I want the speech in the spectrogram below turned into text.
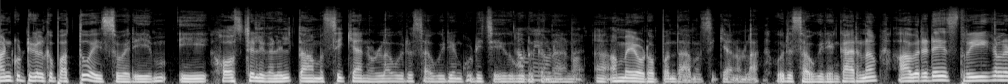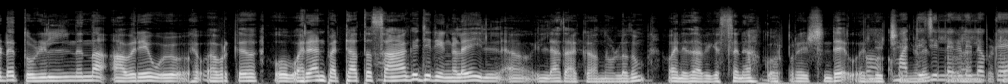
ആൺകുട്ടികൾക്ക് പത്ത് വയസ്സ് വരെയും ഈ ഹോസ്റ്റലുകളിൽ താമസിക്കാനുള്ള ഒരു സൗകര്യം കൂടി ചെയ്തു കൊടുക്കുന്നതാണ്. അമ്മയോടൊപ്പം താമസിക്കാനുള്ള ഒരു സൗകര്യം. കാരണം അവരുടെ സ്ത്രീകളുടെ തൊഴിലിൽ നിന്ന് അവരെ അവർക്ക് വരാൻ പറ്റാത്ത സാഹചര്യങ്ങളെ ഇല്ലാതാക്കുക എന്നുള്ളതും വനിതാ വികസന കോർപ്പറേഷന്റെ മറ്റ് ജില്ലകളിലൊക്കെ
